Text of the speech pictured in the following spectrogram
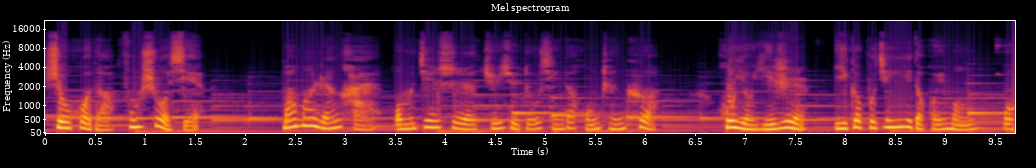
收获的丰硕些。茫茫人海，我们皆是踽踽独行的红尘客。忽有一日，一个不经意的回眸，我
